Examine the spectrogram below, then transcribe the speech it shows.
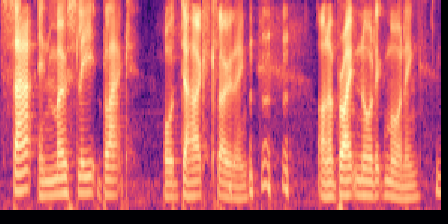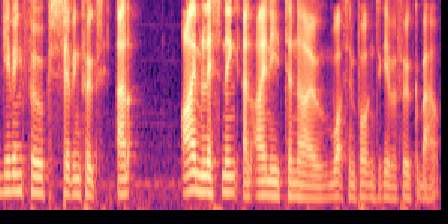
sat in mostly black or dark clothing on a bright Nordic morning giving Fuchs. giving Fuchs, and I'm listening, and I need to know what's important to give a Fuchs about.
